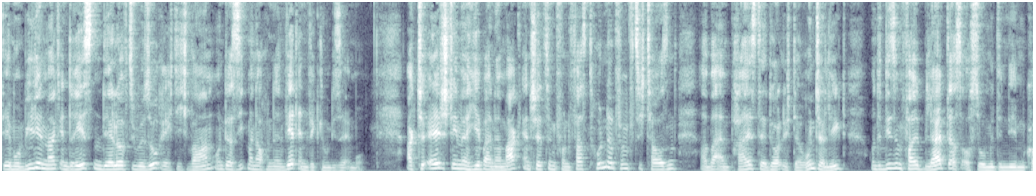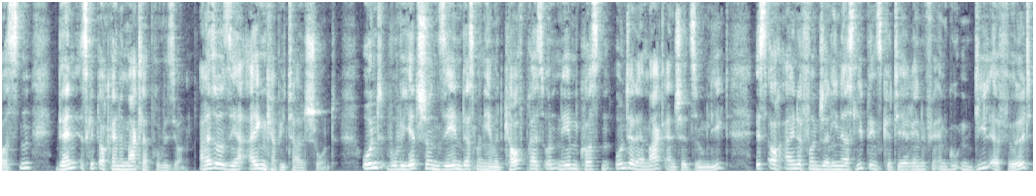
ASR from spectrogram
Der Immobilienmarkt in Dresden, der läuft sowieso richtig warm und das sieht man auch in der Wertentwicklung dieser Immo. Aktuell stehen wir hier bei einer Markteinschätzung von fast 150.000, aber einem Preis, der deutlich darunter liegt. Und in diesem Fall bleibt das auch so mit den Nebenkosten, denn es gibt auch keine Maklerprovision. Also sehr eigenkapitalschonend. Und wo wir jetzt schon sehen, dass man hier mit Kaufpreis und Nebenkosten unter der Markteinschätzung liegt, ist auch eine von Janinas Lieblingskriterien für einen guten Deal erfüllt.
